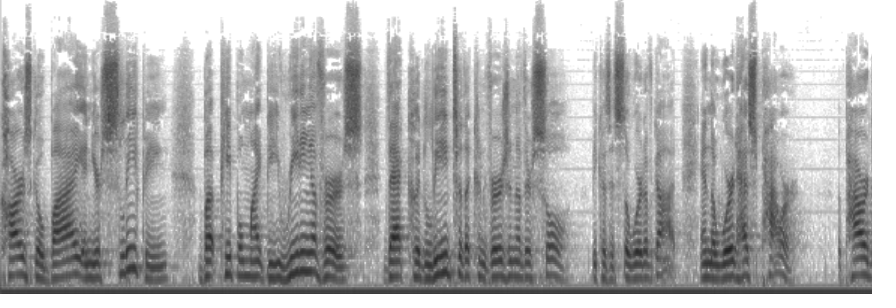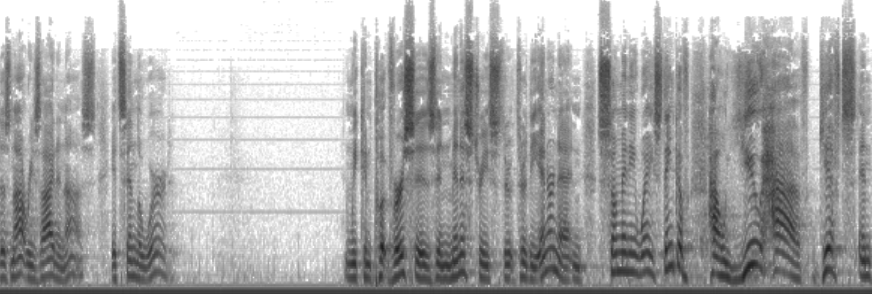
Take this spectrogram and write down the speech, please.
cars go by and you're sleeping, but people might be reading a verse that could lead to the conversion of their soul because it's the Word of God. And the Word has power. The power does not reside in us, it's in the Word. And we can put verses in ministries through, through the internet in so many ways. Think of how you have gifts and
